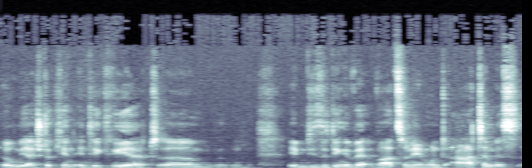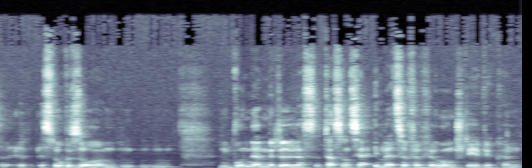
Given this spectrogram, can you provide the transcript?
irgendwie ein Stückchen integriert, ähm, eben diese Dinge wahrzunehmen. Und Atem ist, ist sowieso ein, ein Wundermittel, das, das uns ja immer zur Verfügung steht. Wir können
